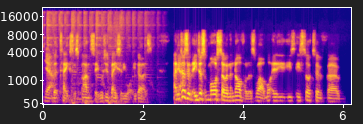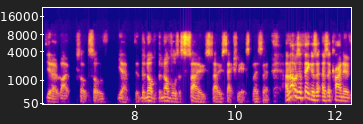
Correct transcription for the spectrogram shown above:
Yeah. that takes his fancy, which is basically what he does. And he doesn't. He does more so in the novel as well. What he's, he's sort of, um, you know, like sort sort of, yeah. The, the novel, the novels are so so sexually explicit, and that was a thing as a, as a kind of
